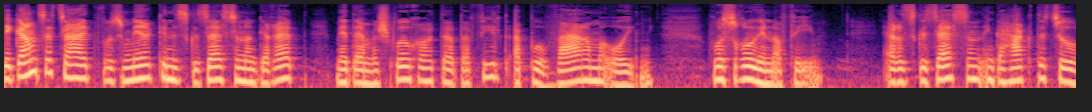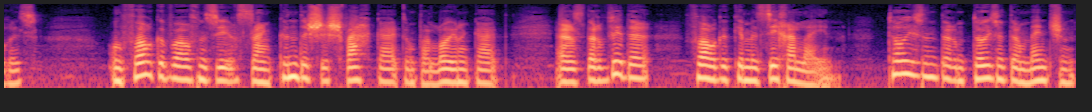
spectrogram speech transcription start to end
Die ganze Zeit, wo es Mirken ist gesessen und gerät, mit dem Spruch hat er da fehlt ein paar warme Augen, wo es ruhen auf ihm. Er ist gesessen in gehackte Zures und vorgeworfen sich seine kündische Schwachkeit und Verleuernkeit. Er ist da wieder vorgekommen sich allein. Tausender und tausender Menschen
